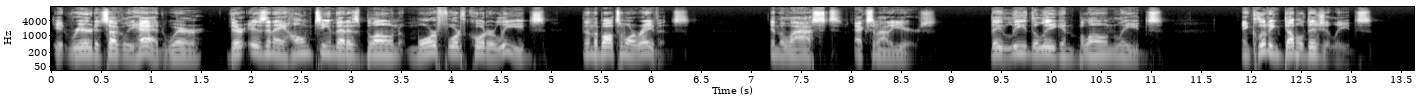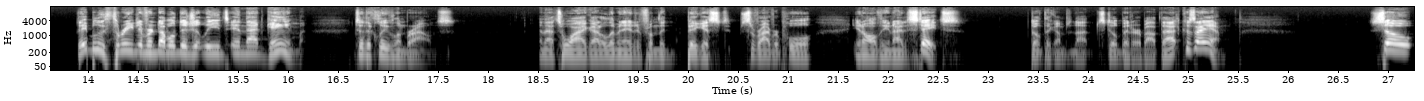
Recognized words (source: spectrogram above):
it reared its ugly head where there isn't a home team that has blown more fourth quarter leads than the Baltimore Ravens in the last X amount of years. They lead the league in blown leads, including double digit leads. They blew three different double digit leads in that game to the Cleveland Browns. And that's why I got eliminated from the biggest survivor pool in all the United States. Don't think I'm not still bitter about that because I am. So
